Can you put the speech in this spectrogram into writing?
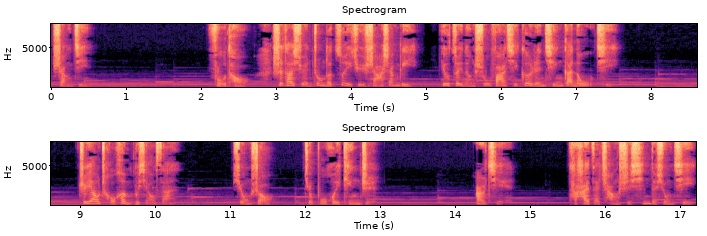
上进。斧头是他选中的最具杀伤力又最能抒发其个人情感的武器。只要仇恨不消散，凶手就不会停止。而且，他还在尝试新的凶器，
